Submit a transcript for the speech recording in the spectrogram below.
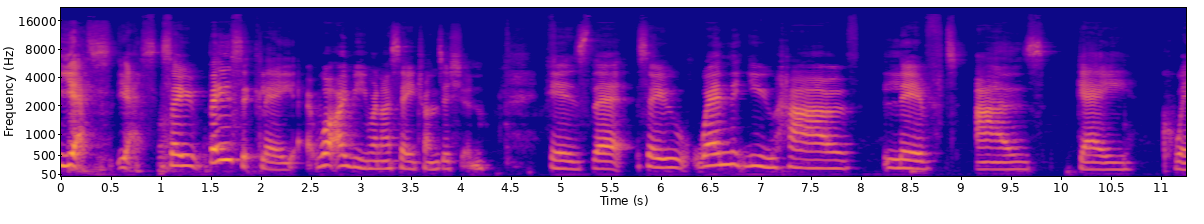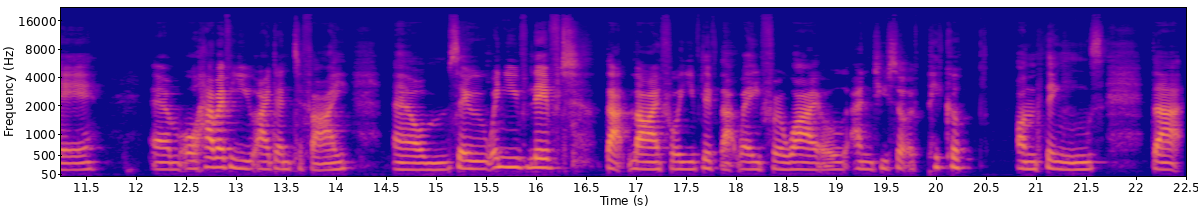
Yes, yes. So basically, what I mean when I say transition is that so when you have lived as gay, queer, um, or however you identify, um, so when you've lived that life or you've lived that way for a while and you sort of pick up on things that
